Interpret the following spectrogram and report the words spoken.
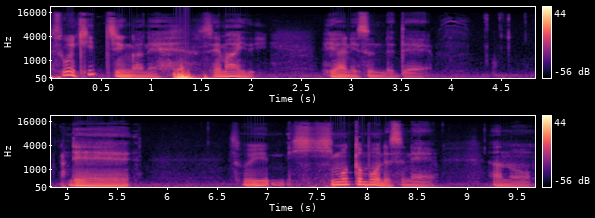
すごいキッチンがね、狭い部屋に住んでて、で、そういう火元もですね、あの、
